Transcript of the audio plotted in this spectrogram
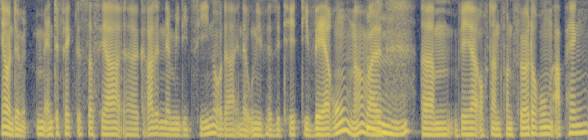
Ja, und im Endeffekt ist das ja äh, gerade in der Medizin oder in der Universität die Währung, ne? weil mhm. ähm, wir ja auch dann von Förderungen abhängen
